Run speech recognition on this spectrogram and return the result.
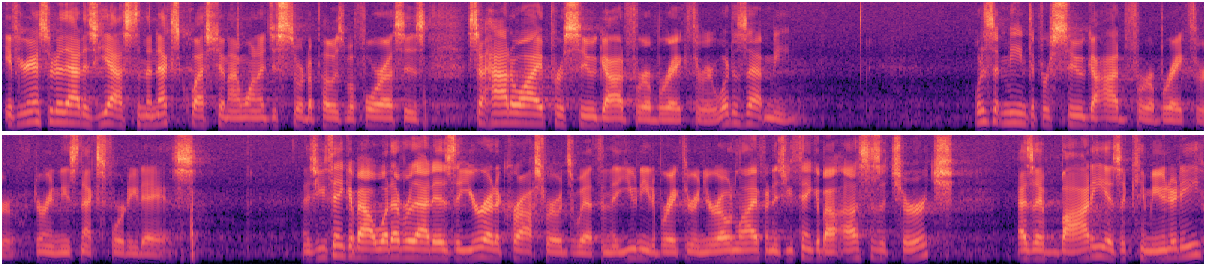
If your answer to that is yes, then the next question I want to just sort of pose before us is so, how do I pursue God for a breakthrough? What does that mean? What does it mean to pursue God for a breakthrough during these next 40 days? As you think about whatever that is that you're at a crossroads with and that you need a breakthrough in your own life, and as you think about us as a church, as a body, as a community,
